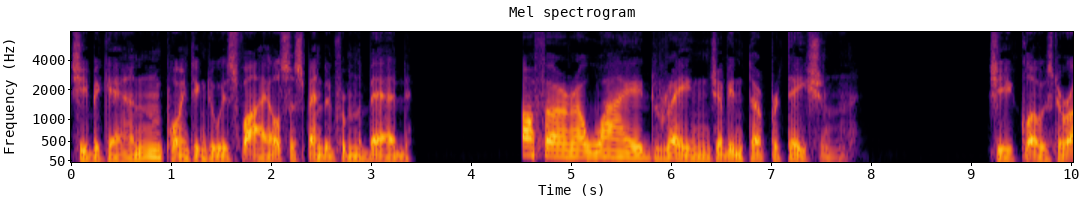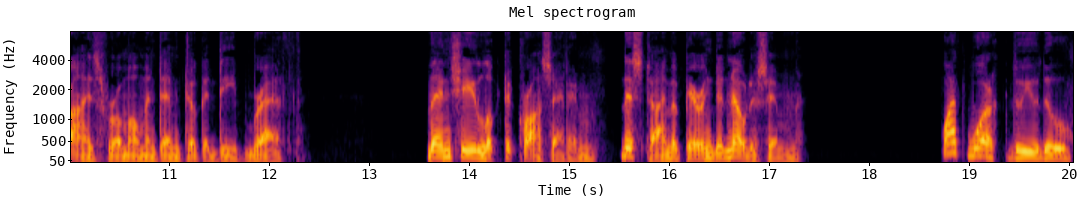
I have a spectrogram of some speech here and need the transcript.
she began, pointing to his file suspended from the bed, offer a wide range of interpretation. She closed her eyes for a moment and took a deep breath. Then she looked across at him, this time appearing to notice him. What work do you do?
